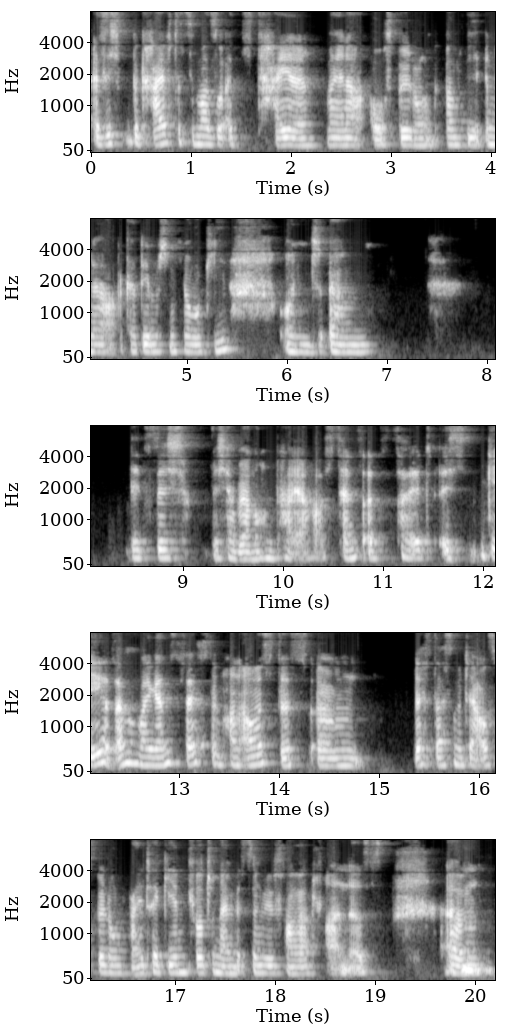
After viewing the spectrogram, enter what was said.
also ich begreife das immer so als Teil meiner Ausbildung irgendwie in der akademischen Chirurgie. Und ähm, letztlich, ich habe ja noch ein paar Jahre Assistenzarztzeit. Ich gehe jetzt einfach mal ganz fest davon aus, dass ähm, dass das mit der Ausbildung weitergehen wird und ein bisschen wie Fahrradfahren ist. Mhm. Ähm,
